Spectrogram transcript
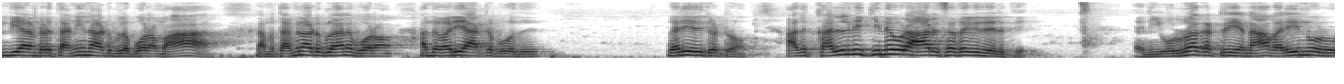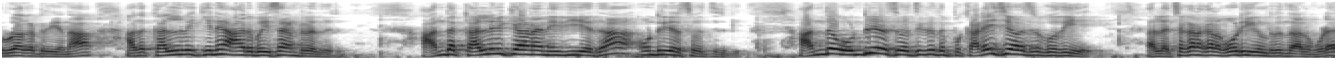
இந்தியான்ற தனி நாட்டுக்குள்ளே போகிறோமா நம்ம தமிழ்நாட்டுக்குள்ளே தானே போகிறோம் அந்த வரி யார்கிட்ட போகுது? வரி எது கட்டுறோம்? அது கல்விக்குன்னே ஒரு ஆறு சதவீதம் இருக்குது நீ ஒரு ரூபா கட்டுறீன்னா வரின்னு ஒரு ரூபா கட்டுறீன்னா அது கல்விக்குன்னே ஆறு பைசான்றது இருக்குது அந்த கல்விக்கான நிதியை தான் ஒன்றிய அரசு வச்சுருக்கு. அந்த ஒன்றிய அரசு வச்சுருக்கு இப்போ கடைசியாக வச்சுருக்க உதவி அது லட்சக்கணக்கான கோடிகள் இருந்தாலும் கூட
